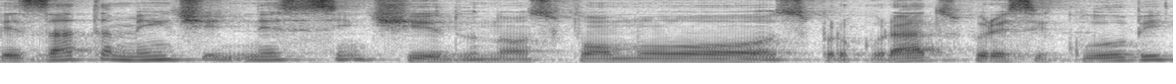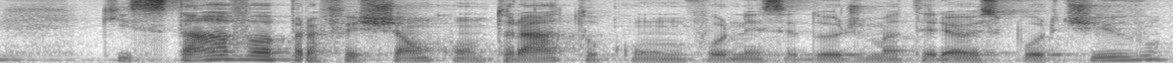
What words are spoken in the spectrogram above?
exatamente nesse sentido. Nós fomos procurados por esse clube que estava para fechar um contrato com um fornecedor de material esportivo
